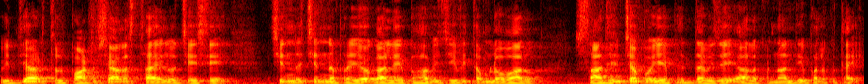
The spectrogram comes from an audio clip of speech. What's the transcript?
విద్యార్థులు పాఠశాల స్థాయిలో చేసే చిన్న చిన్న ప్రయోగాలే భావి జీవితంలో వారు సాధించబోయే పెద్ద విజయాలకు నాంది పలుకుతాయి.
